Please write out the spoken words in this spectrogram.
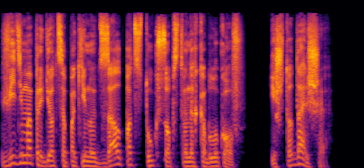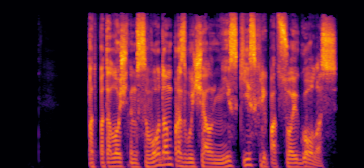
Видимо, придется покинуть зал под стук собственных каблуков. И что дальше? Под потолочным сводом прозвучал низкий с хрипотцой голос.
